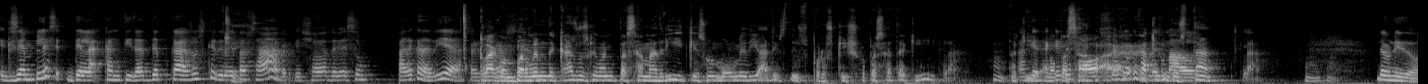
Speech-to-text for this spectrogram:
exemples de la quantitat de casos que deve Sí. passar, perquè això deve ser un pa de cada dia. per Clar, quan parlem de casos que van passar a Madrid, que són molt mediàtics, dius, però és que això ha passat aquí. Clar. Aquí va passar això és el que fa aquí al mal. costat. Clar. Déu-n'hi-do.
